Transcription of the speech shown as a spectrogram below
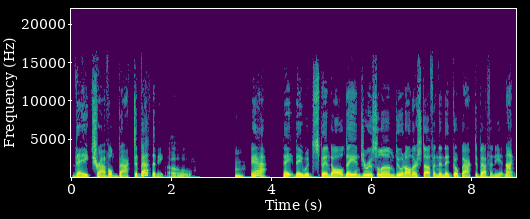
They traveled back to Bethany. Oh. Yeah. They they would spend all day in Jerusalem doing all their stuff and then they'd go back to Bethany at night.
